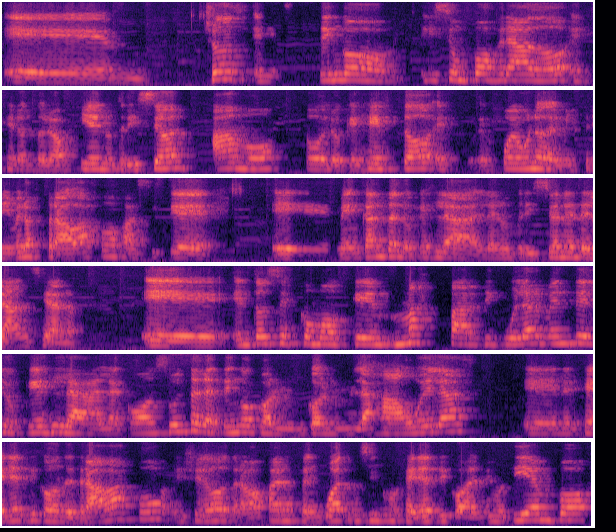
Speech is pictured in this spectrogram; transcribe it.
Eh, yo tengo, hice un posgrado en gerontología y nutrición, amo todo lo que es esto, fue uno de mis primeros trabajos, así que me encanta lo que es la nutrición en el anciano. Eh, entonces, como que más particularmente lo que es la, consulta la tengo con, las abuelas en el geriátrico donde trabajo. He llegado a trabajar hasta en cuatro o cinco geriátricos al mismo tiempo.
